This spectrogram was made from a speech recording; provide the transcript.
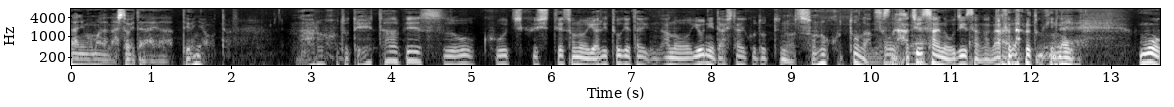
何もまだ成し遂げてないなっていうふうには思ってます。なるほど。データベースを構築してそのやり遂げたいあの世に出したいことっていうのはそのことなんですね。ですね。80歳のおじいさんが亡くなるときに、はいね、も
